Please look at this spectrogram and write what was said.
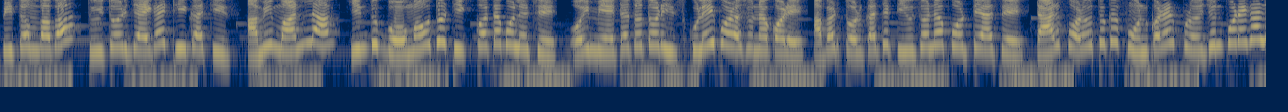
প্রীতম বাবা, তুই তোর জায়গায় ঠিক আছিস। আমি মানলাম, কিন্তু বৌমাও তো ঠিক কথা বলেছে। ওই মেয়েটা তো তোর স্কুলেই পড়াশোনা করে, আবার তোর কাছে টিউশনেও পড়তে আসে। তারপরেও তোকে ফোন করার প্রয়োজন পড়ে গেল?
